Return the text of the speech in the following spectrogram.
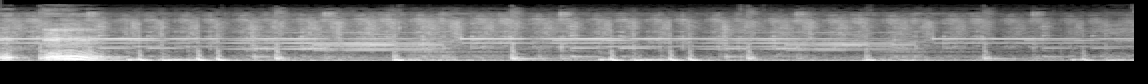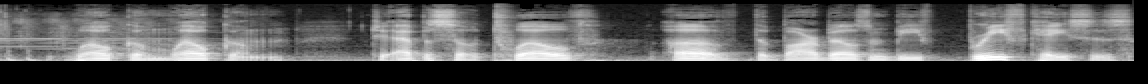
welcome, welcome to episode 12 of the Barbells and Beef Briefcases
